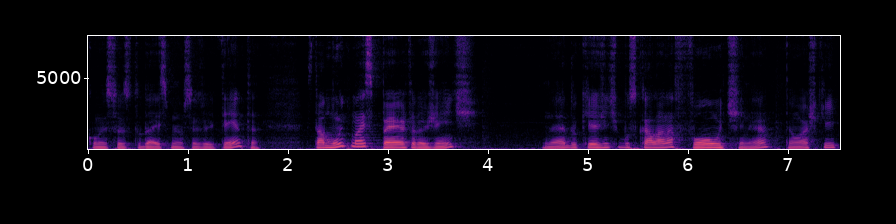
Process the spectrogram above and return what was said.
começou a estudar isso em 1980, está muito mais perto da gente, né, do que a gente buscar lá na fonte, né. Então, acho que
